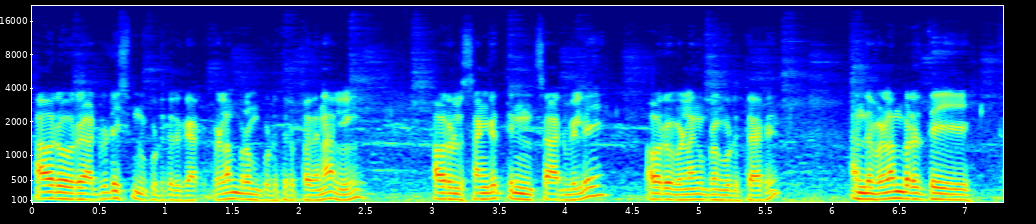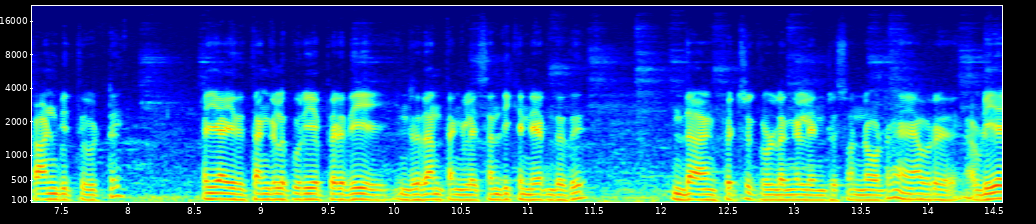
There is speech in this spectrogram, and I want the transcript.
அவர் ஒரு அட்வர்டைஸ்மெண்ட் கொடுத்துருக்கார் விளம்பரம் கொடுத்துருப்பதனால் அவர்கள் சங்கத்தின் சார்பிலே அவர் விளம்பரம் கொடுத்தாரு. அந்த விளம்பரத்தை காண்பித்து விட்டு ஐயா இது தங்களுக்குரிய பிரதி இன்று தான் தங்களை சந்திக்க நேர்ந்தது. இந்த பெற்றுக்கொள்ளுங்கள் என்று சொன்ன உடனே அவர் அப்படியே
